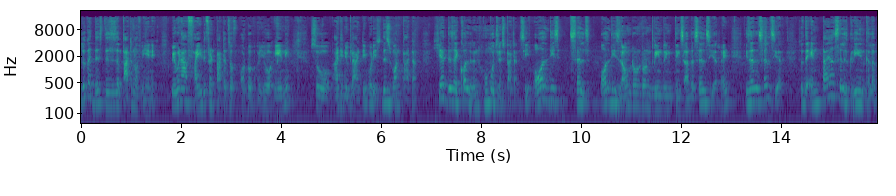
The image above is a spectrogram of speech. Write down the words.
Look at this. This is a pattern of ANA. We're going to have five different patterns of auto your ANA. So anti-nuclear antibodies. This is one pattern. Here, this I call it an homogeneous pattern. See, all these cells, all these round, round, round green ring things are the cells here, right? These are the cells here. So the entire cell is green in color.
